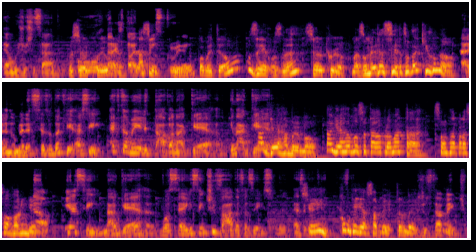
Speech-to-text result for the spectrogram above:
é um injustiçado. O Sr. Creel, da é. história Assim, dos Creel. Cometeu uns erros, né, Sr. Creel? Mas não merecia tudo aquilo, não. Ah, ele não merecia tudo aquilo. Assim, é que também ele tava na guerra, e na Na guerra. guerra, meu irmão. Na guerra você tava pra matar. Você não tá pra salvar ninguém. Não, e assim, na guerra, você é incentivado a fazer isso, né? Essa é a Sim, como que ele ia saber também? Justamente.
